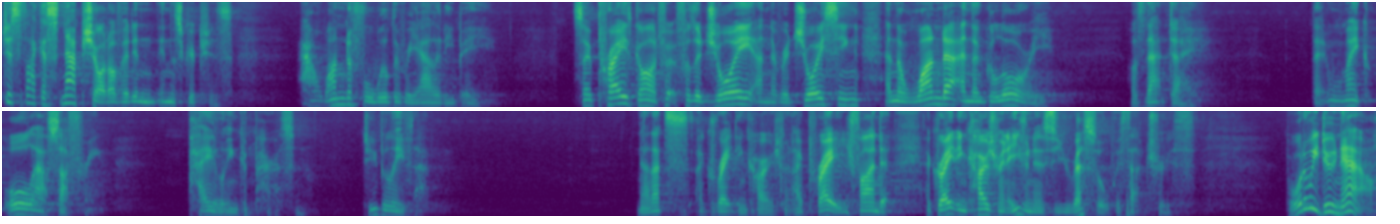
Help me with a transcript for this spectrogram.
just like a snapshot of it in, in the scriptures. How wonderful will the reality be? So praise God for, for the joy and the rejoicing and the wonder and the glory of that day that will make all our suffering pale in comparison. Do you believe that? Now, that's a great encouragement. I pray you find it a great encouragement even as you wrestle with that truth. But what do we do now?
